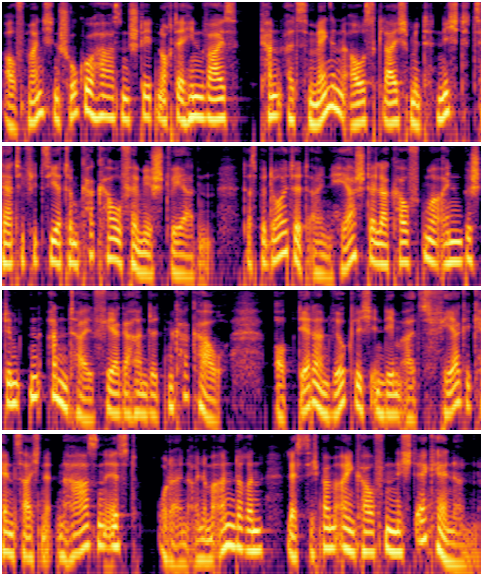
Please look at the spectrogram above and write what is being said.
auf manchen Schokohasen steht noch der Hinweis kann als Mengenausgleich mit nicht zertifiziertem Kakao vermischt werden. Das bedeutet, ein Hersteller kauft nur einen bestimmten Anteil fair gehandelten Kakao. Ob der dann wirklich in dem als fair gekennzeichneten Hasen ist oder in einem anderen, lässt sich beim Einkaufen nicht erkennen.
